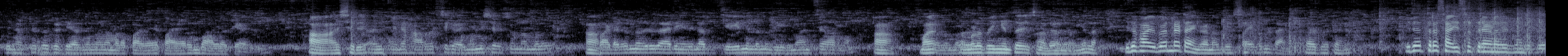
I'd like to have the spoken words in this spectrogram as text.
ഇതിനൊക്കെ കിട്ടിയാൽ തന്നെ നമ്മുടെ പഴയ പയറും പാവലൊക്കെ ആയിരുന്നു ആ അത് ശരി. അത് അതിന്റെ ഹാർവെസ്റ്റ് കഴിഞ്ഞതിന് ശേഷം നമ്മൾ. പടരുന്ന ഒരു കാര്യം ഇതിനകത്ത് ചെയ്യുന്നില്ലെന്ന് തീരുമാനിച്ച കാരണം ആ നമ്മളിപ്പോൾ ഇങ്ങനത്തെ ചെയ്തിട്ടുണ്ടെങ്കിൽ ഇത് ഫൈബറിന്റെ ടാങ്കാണ് ഫൈബറിന്റെ ടാങ്ക് ഫൈബർ ടാങ്ക് ഇത് എത്ര സൈസ് എത്രയാണ് വരുന്നത്? ഇത്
